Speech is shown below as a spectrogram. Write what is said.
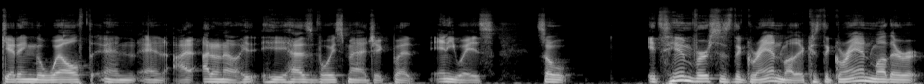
getting the wealth and and I, I don't know. He, he has voice magic but anyways so it's him versus the grandmother because the grandmother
